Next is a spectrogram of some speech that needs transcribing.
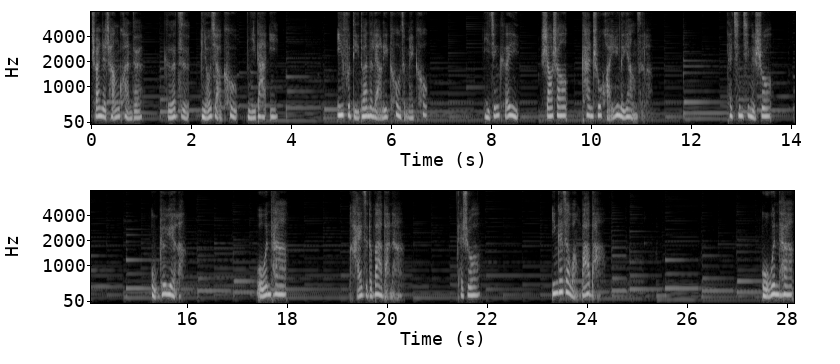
穿着长款的格子牛角扣呢大衣，衣服底端的两粒扣子没扣，已经可以稍稍看出怀孕的样子了。她轻轻地说：“五个月了。”我问她：“孩子的爸爸呢？”她说：“应该在网吧吧。”我问她。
